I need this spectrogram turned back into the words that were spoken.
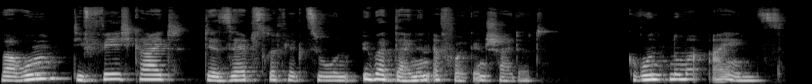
warum die Fähigkeit der Selbstreflexion über deinen Erfolg entscheidet. Grund Nummer eins:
